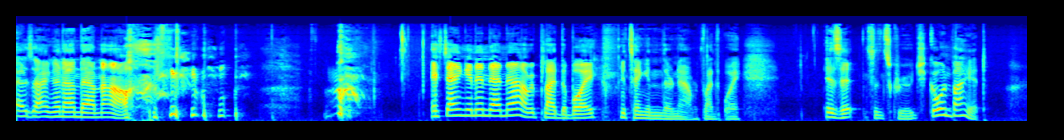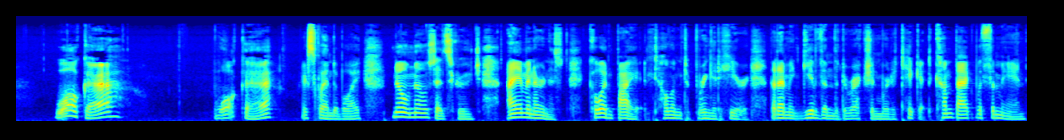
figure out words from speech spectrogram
It's hanging in there now. it's hanging in there now, replied the boy. It's hanging in there now, replied the boy. Is it? said Scrooge. Go and buy it. Walker. Walker exclaimed the boy. No, no, said Scrooge. I am in earnest. Go and buy it, and tell them to bring it here, that I may give them the direction where to take it. Come back with the man,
